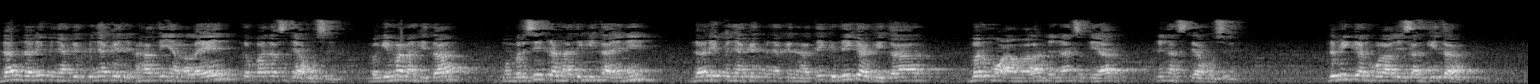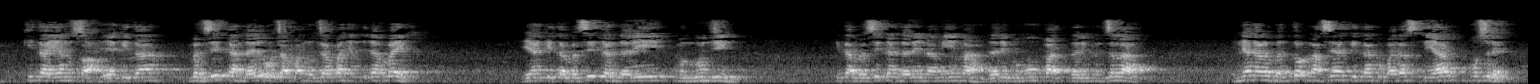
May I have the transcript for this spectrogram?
dan dari penyakit-penyakit hati yang lain kepada setiap muslim. Bagaimana kita membersihkan hati kita ini dari penyakit-penyakit hati ketika kita bermuamalah dengan setiap dengan setiap muslim. Demikian pula lisan kita. Kita yang sah ya kita bersihkan dari ucapan-ucapan yang tidak baik. Ya kita bersihkan dari menggunjing. Kita bersihkan dari namimah, dari mengumpat, dari mencela, ini adalah bentuk nasihat kita kepada setiap muslim.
